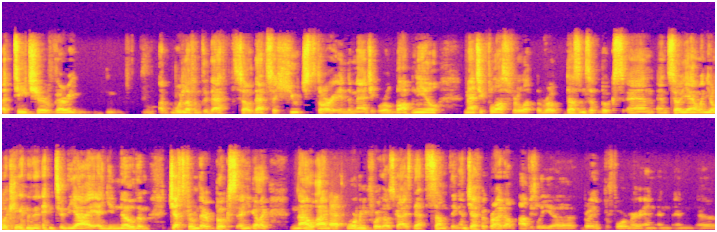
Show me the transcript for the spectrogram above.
a teacher, very, uh, we love him to death. So that's a huge star in the magic world. Bob Neale, magic philosopher, wrote dozens of books, and and so yeah, when you're looking into the eye and you know them just from their books, and you go like, now I'm Yeah. performing for those guys. That's something. And Jeff McBride, obviously a brilliant performer and and and uh,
